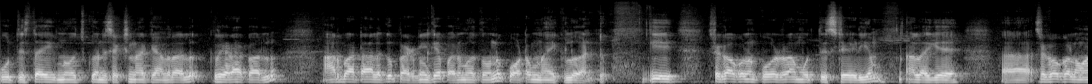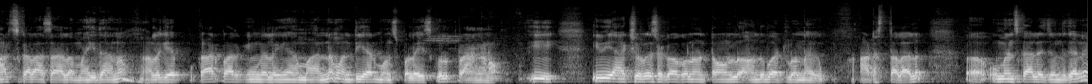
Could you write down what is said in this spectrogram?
పూర్తి స్థాయికి నోచుకొని శిక్షణా కేంద్రాలు క్రీడాకారులు ఆర్భాటాలకు ప్రకటనలకే పరిమితం కూటమి నాయకులు అంటూ. ఈ శ్రీకాకుళం కోడరామూర్తి స్టేడియం అలాగే శ్రీకాకుళం ఆర్ట్స్ కళాశాల మైదానం అలాగే కార్ పార్కింగ్ నిలయంగా మారిన ఎన్టీఆర్ మున్సిపల్ హై స్కూల్ ప్రాంగణం. ఈ ఇవి యాక్చువల్గా శ్రీకాకుళం టౌన్లో అందుబాటులో ఉన్న ఆట స్థలాలు. ఉమెన్స్ కాలేజ్ ఉంది కానీ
